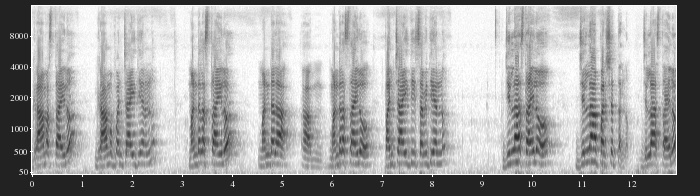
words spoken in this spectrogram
గ్రామ స్థాయిలో గ్రామ పంచాయతీ అని అన్నాం. మండల స్థాయిలో మండల మండల స్థాయిలో పంచాయతీ సమితి అన్నాం జిల్లా స్థాయిలో జిల్లా పరిషత్ అన్నాం జిల్లా స్థాయిలో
